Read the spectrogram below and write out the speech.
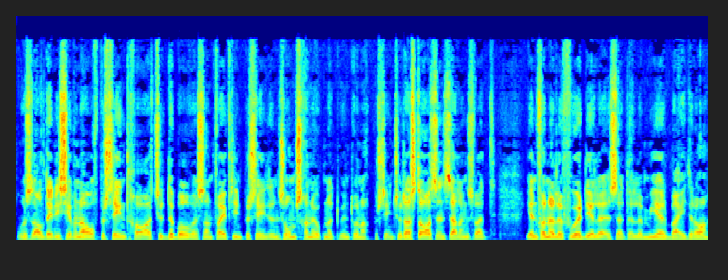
ons het altyd die 7.5% gehad, so dubbel was dan 15% en soms gaan hy op na 22%. So daar staatsinstellings wat een van hulle voordele is dat hulle meer bydra.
